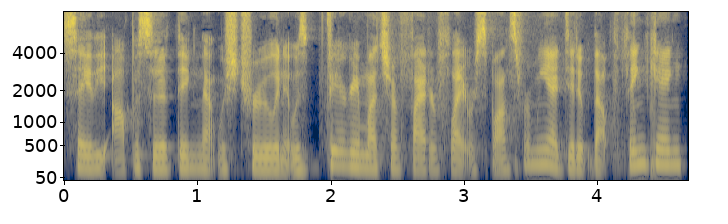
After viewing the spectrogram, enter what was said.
say the opposite of thing that was true and it was very much a fight or flight response for me. I did it without thinking.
